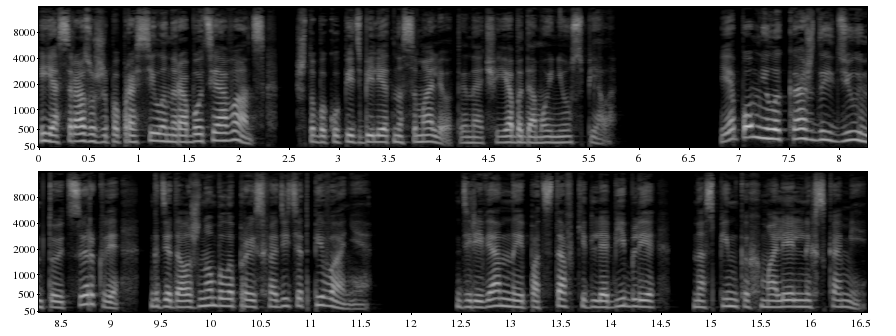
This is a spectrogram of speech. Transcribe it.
я сразу же попросила на работе аванс, чтобы купить билет на самолет, иначе я бы домой не успела. Я помнила каждый дюйм той церкви, где должно было происходить отпевание деревянные подставки для Библии на спинках молельных скамей,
